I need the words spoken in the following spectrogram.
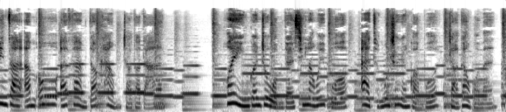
尽在 m o o f m dot com 找到答案。欢迎关注我们的新浪微博陌生人广播，找到我们。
